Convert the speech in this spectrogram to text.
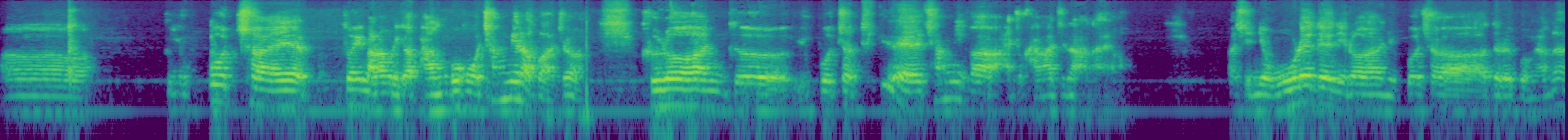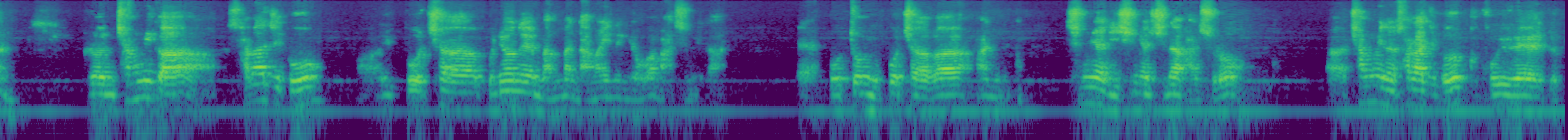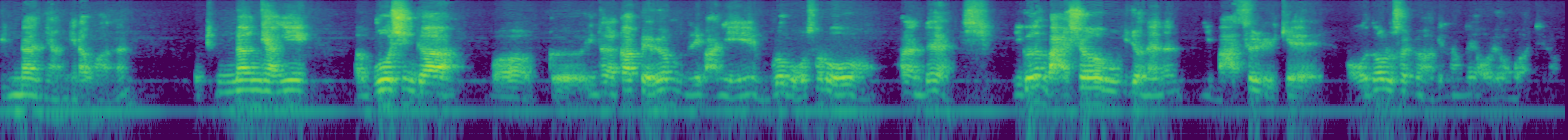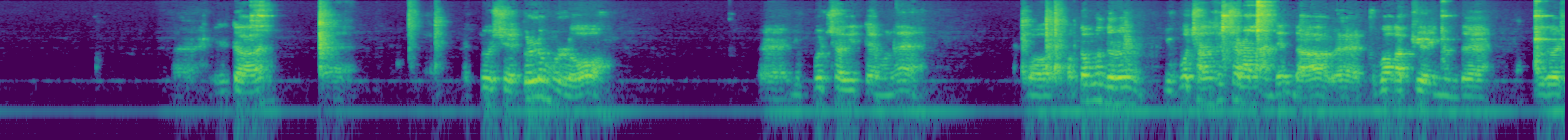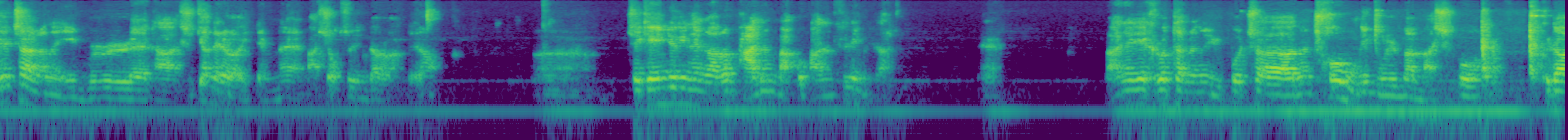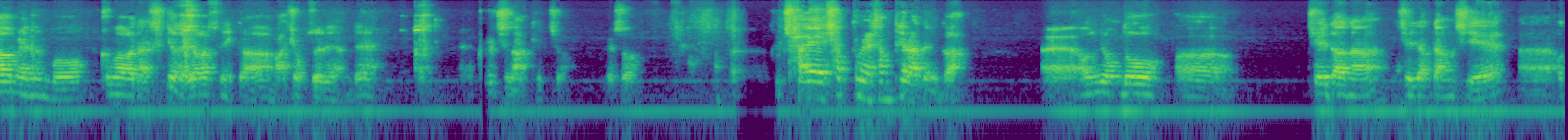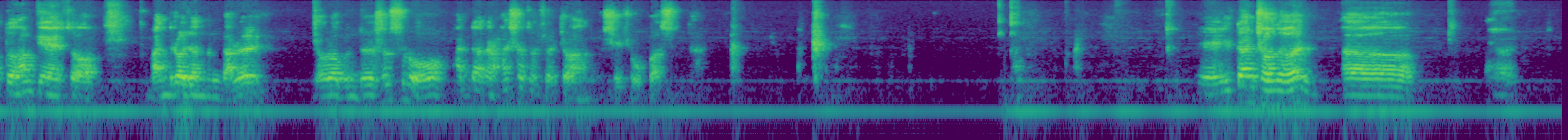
어, 그 육보차의 소위 말하면 우리가 방공호 창미라고 하죠. 그러한 그 육보차 특유의 창미가 아주 강하지는 않아요. 사실 이제 오래된 이러한 육보차들을 보면은 그런 창미가 사라지고 어, 육보차 본연의 맛만 남아있는 경우가 많습니다. 예, 보통 육보차가 한 10년, 20년 지나갈수록 어, 창미는 사라지고 그 고유의 그 빛난 향이라고 하는 그 빛난 향이 어, 무엇인가 뭐 그 인터넷 카페 회원분들이 많이 물어보고 서로 하는데 이거는 마셔보기 전에는 이 맛을 이렇게 언어로 설명하기 상당히 어려운 것 같아요. 네, 일단 네, 100도씨의 끓는 물로 예, 육보차기 때문에 뭐 어떤 분들은 육보차는 세차하면 안 된다. 왜 구멍가 피어 있는데 이걸 세차하면 이 물에 다 씻겨 내려가기 때문에 맛이 없어진다고 하는데요. 어, 제 개인적인 생각은 반은 맞고 반은 틀립니다. 예. 만약에 그렇다면 육보차는 처음 우린 물만 마시고 그 다음에는 뭐 금화가 다 씻겨 내려갔으니까 맛이 없어야 되는데 예, 그렇지는 않겠죠. 그래서 그 차의 샤프의 상태라든가 에, 어느 정도 어, 제다나 제작 당시에 어, 어떤 환경에서 만들어졌는가를 여러분들 스스로 판단을 하셔서 결정하는 것이 좋을 것 같습니다. 예, 일단 저는 어,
